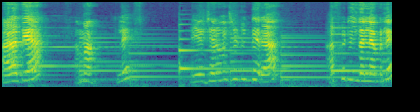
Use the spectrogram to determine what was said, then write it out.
ఆరాధ్య అమ్మా లే. అయ్యో జ్వరం వచ్చినట్టుందేరా హాస్పిటల్ వెళ్ళామలే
